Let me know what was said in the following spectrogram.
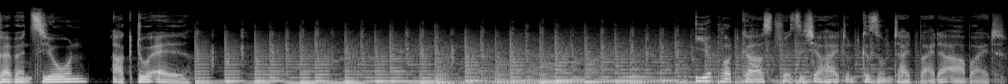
Prävention aktuell. Ihr Podcast für Sicherheit und Gesundheit bei der Arbeit.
